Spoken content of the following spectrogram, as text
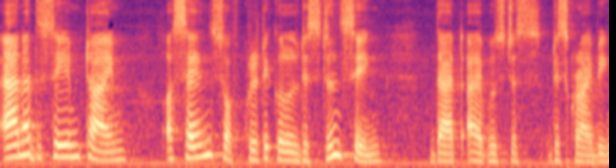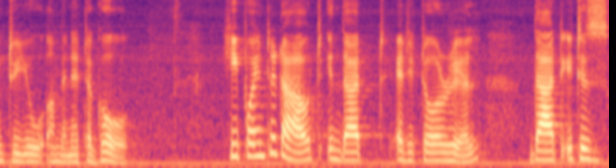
and at the same time a sense of critical distancing that I was just describing to you a minute ago. He pointed out in that editorial that it is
